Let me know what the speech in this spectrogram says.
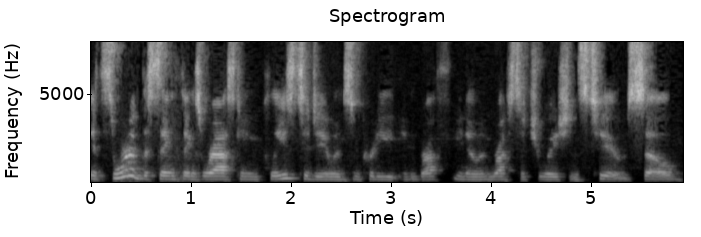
it's sort of the same things we're asking police to do in some pretty in rough, you know, in rough situations too. So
